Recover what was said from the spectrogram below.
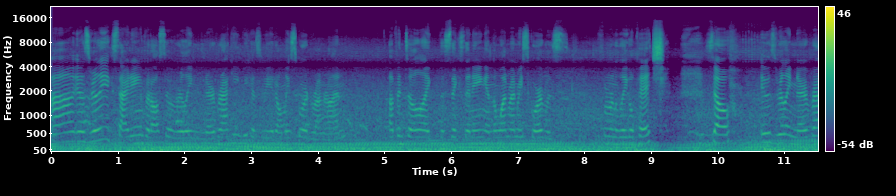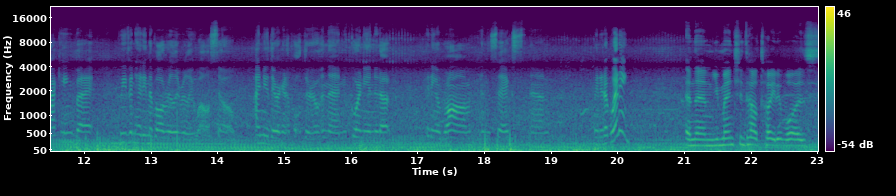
Um, it was really exciting, but also really nerve-wracking because we had only scored run-run up until like the sixth inning, and the one run we scored was from an illegal pitch. So it was really nerve-wracking, but we've been hitting the ball really, really well. So I knew they were going to pull through, and then Gorney ended up hitting a bomb in the sixth, and we ended up winning. And then you mentioned how tight it was.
